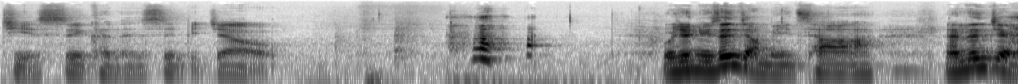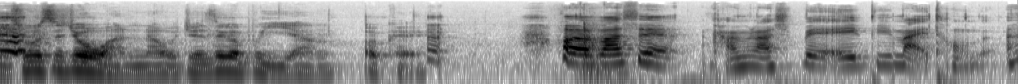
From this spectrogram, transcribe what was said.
解释，可能是比较，我觉得女生讲没差，男生讲出事就完了。我觉得这个不一样。OK。后来发现卡米拉是被 AB 买通的。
